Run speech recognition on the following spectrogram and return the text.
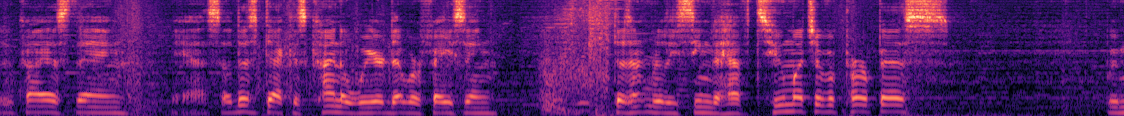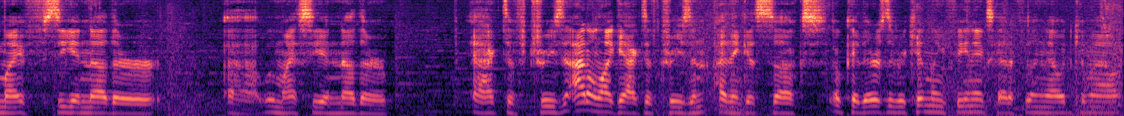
Lucaya's thing. Yeah, so this deck is kind of weird that we're facing. Doesn't really seem to have too much of a purpose. We might see another. Uh, we might see another act of treason. I don't like Act of Treason. I think it sucks. Okay, there's the Rekindling Phoenix. Had a feeling that would come out.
